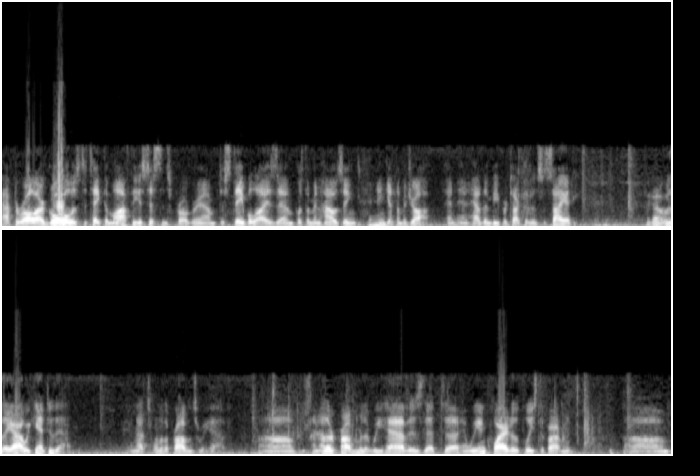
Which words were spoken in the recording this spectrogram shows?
After all, our goal is to take them off the assistance program, to stabilize them, put them in housing, and get them a job, and and have them be productive in society. We don't know who they are, we can't do that. And that's one of the problems we have. Um, Another problem that we have is that, uh, and we inquired of the police department, um,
